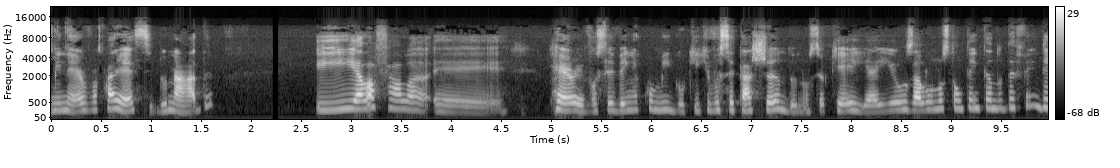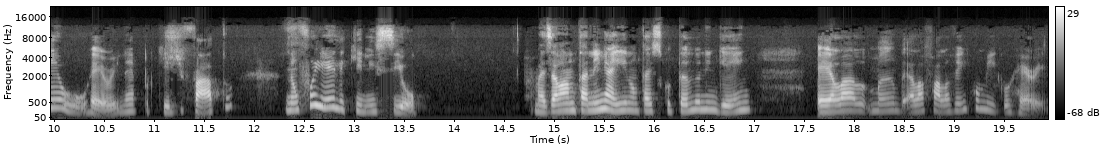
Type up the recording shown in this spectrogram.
Minerva aparece do nada e ela fala: é, Harry, você venha comigo, o que, que você tá achando? Não sei o quê. E aí os alunos estão tentando defender o Harry, né? Porque de fato não foi ele que iniciou. Mas ela não tá nem aí, não tá escutando ninguém. Ela manda, ela fala: "Vem comigo, Harry".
